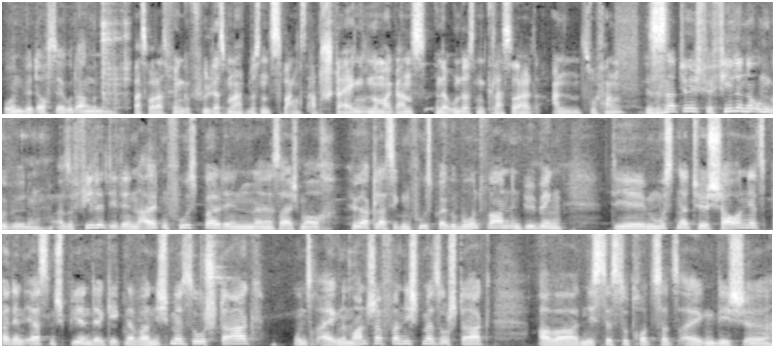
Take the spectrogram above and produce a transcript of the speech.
und wird auch sehr gut angenommen. Was war das für ein Gefühl, dass man ein bisschen zwangsabsteigen und nochmal ganz in der untersten Klasse halt anzufangen? Das ist natürlich für viele eine Umgewöhnung. Also viele, die den alten Fußball, den, äh, sage ich mal, auch höherklassigen Fußball gewohnt waren in Bübingen, die mussten natürlich schauen jetzt bei den ersten Spielen. Der Gegner war nicht mehr so stark, unsere eigene Mannschaft war nicht mehr so stark. Aber nichtsdestotrotz hat es eigentlich äh,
